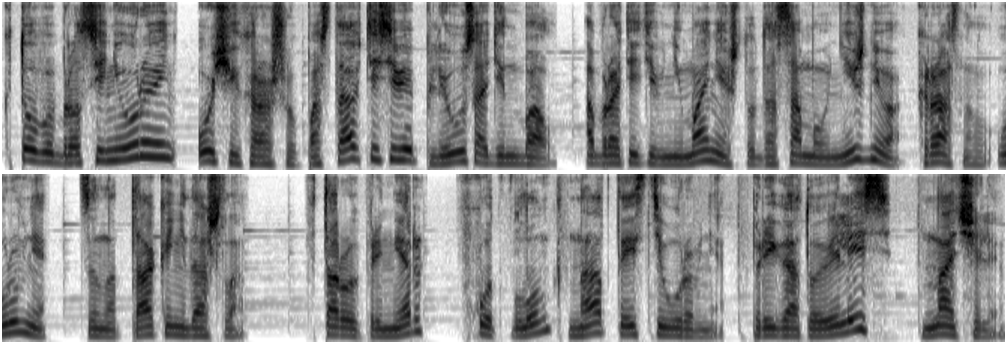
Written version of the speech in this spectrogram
Кто выбрал синий уровень, очень хорошо, поставьте себе плюс 1 балл. Обратите внимание, что до самого нижнего, красного уровня цена так и не дошла. Второй пример – вход в лонг на тесте уровня. Приготовились? Начали.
